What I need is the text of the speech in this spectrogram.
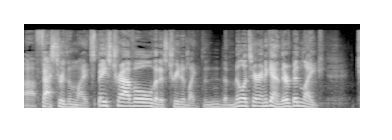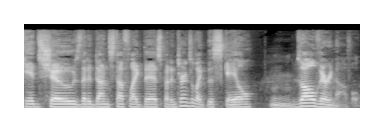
uh, faster than light space travel that is treated like the, the military. And again, there have been like kids shows that have done stuff like this, but in terms of like this scale, it's all very novel.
